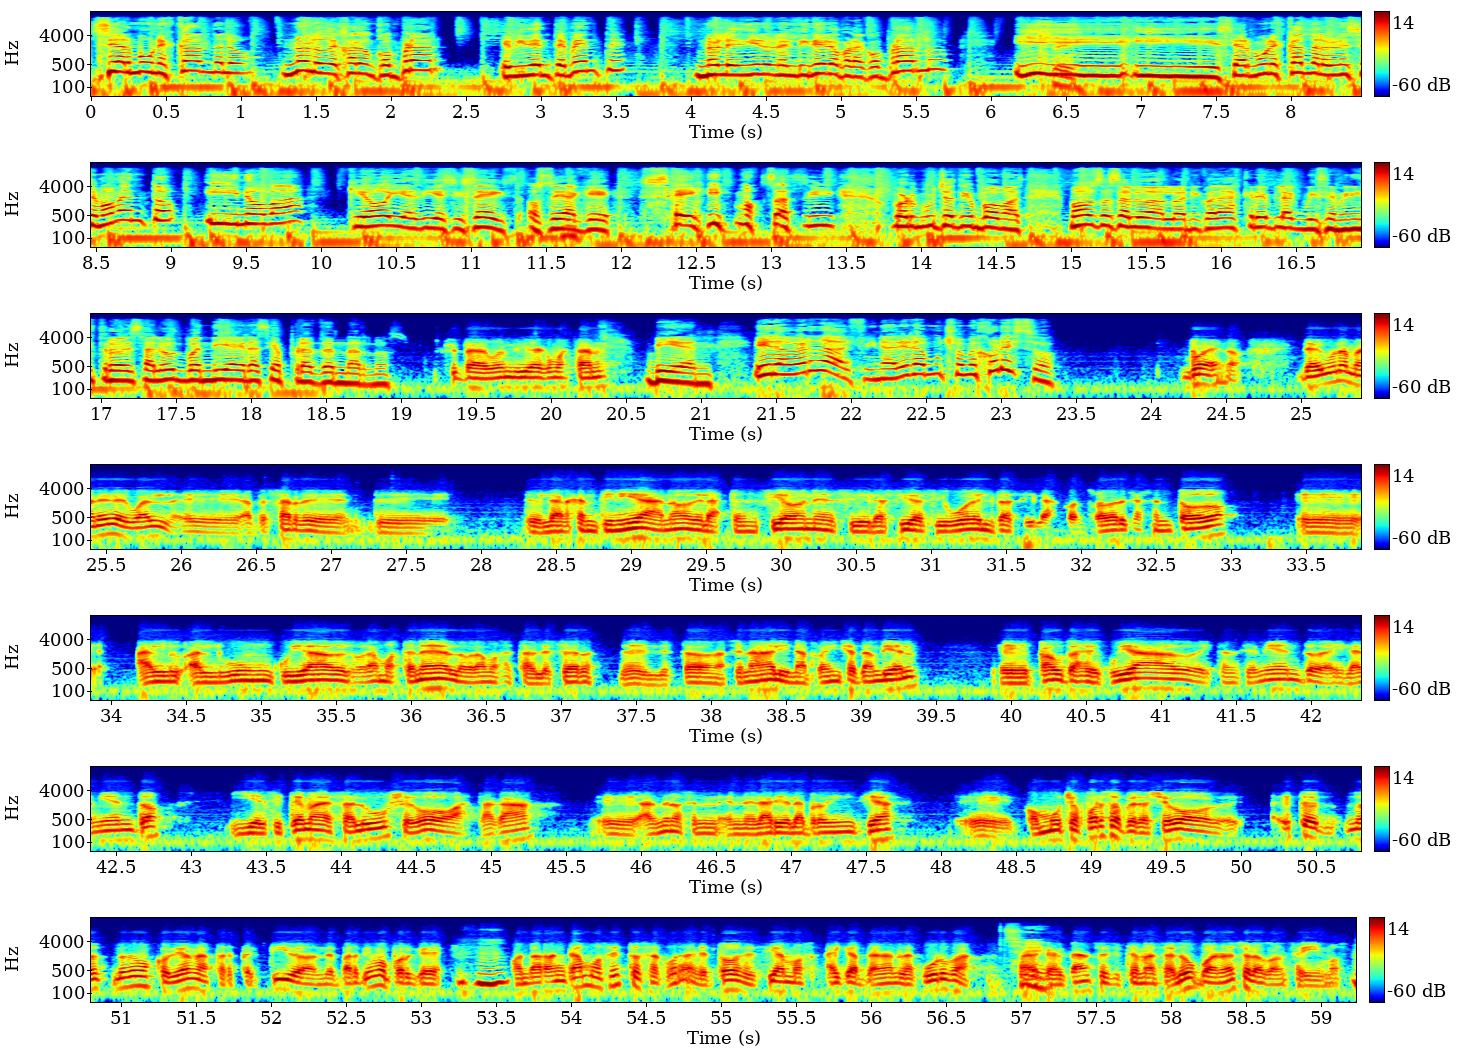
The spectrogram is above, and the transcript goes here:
Se armó un escándalo, no lo dejaron comprar, evidentemente, no le dieron el dinero para comprarlo y, y se armó un escándalo en ese momento y no va que hoy es 16, o sea que seguimos así por mucho tiempo más. Vamos a saludarlo a Nicolás Kreplak, viceministro de Salud. Buen día, gracias por atendernos. ¿Qué tal? Buen día, ¿cómo están? Bien, era verdad, al final era mucho mejor eso. Bueno, de alguna manera igual, eh, a pesar de, de- de la argentinidad, ¿no? De las tensiones y de las idas y vueltas y las controversias en todo, eh, al- algún cuidado logramos tener, logramos establecer del Estado Nacional y en la provincia también, eh, pautas de cuidado, de distanciamiento, de aislamiento, y el sistema de salud llegó hasta acá, eh, al menos en, en el área de la provincia, eh, con mucho esfuerzo, pero llegó, esto no, no tenemos que olvidar una perspectiva donde partimos porque cuando arrancamos esto, ¿se acuerdan que todos decíamos hay que aplanar la curva Sí. para que alcance el sistema de salud? Bueno, eso lo conseguimos.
